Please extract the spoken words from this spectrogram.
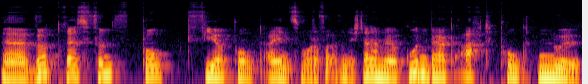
äh, WordPress 5.4.1 wurde veröffentlicht. Dann haben wir Gutenberg 8.0.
